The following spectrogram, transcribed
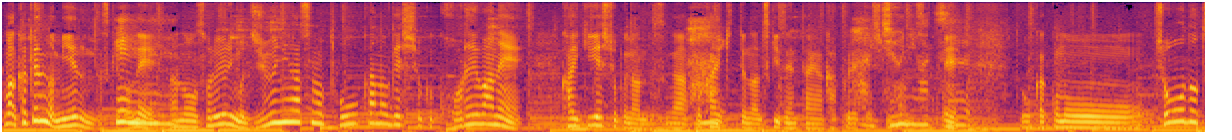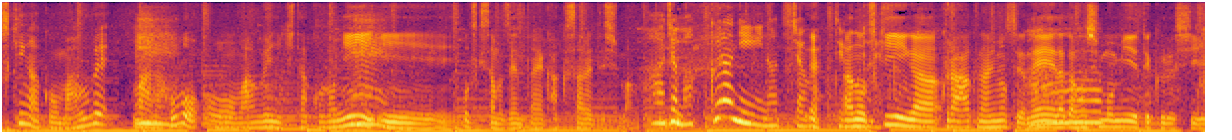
まあかけるの見えるんですけどね、ええ。あのそれよりも12月の10日の月食これはね皆既月食なんですが、はい。皆既っていうのは月全体が隠れはい、てしまうんです、12月、ええ。10日このちょうど月がこう真上、まあええ。ほぼお真上に来た頃に、お月様全体が隠されてしまうあじゃあ真っ暗になっちゃうっていうあの月が暗くなりますよね。あー。だから星も見えてくるし、はい。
